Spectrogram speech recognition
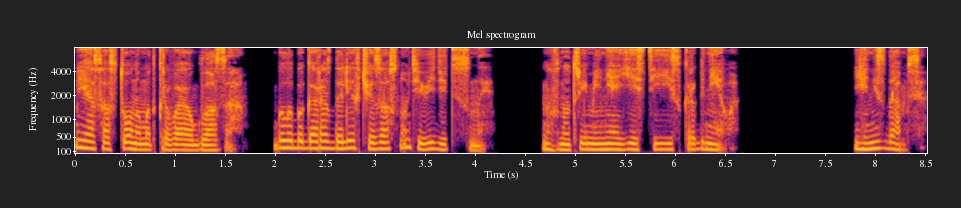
Я со стоном открываю глаза. Было бы гораздо легче заснуть и видеть сны но внутри меня есть и искра гнева. Я не сдамся,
